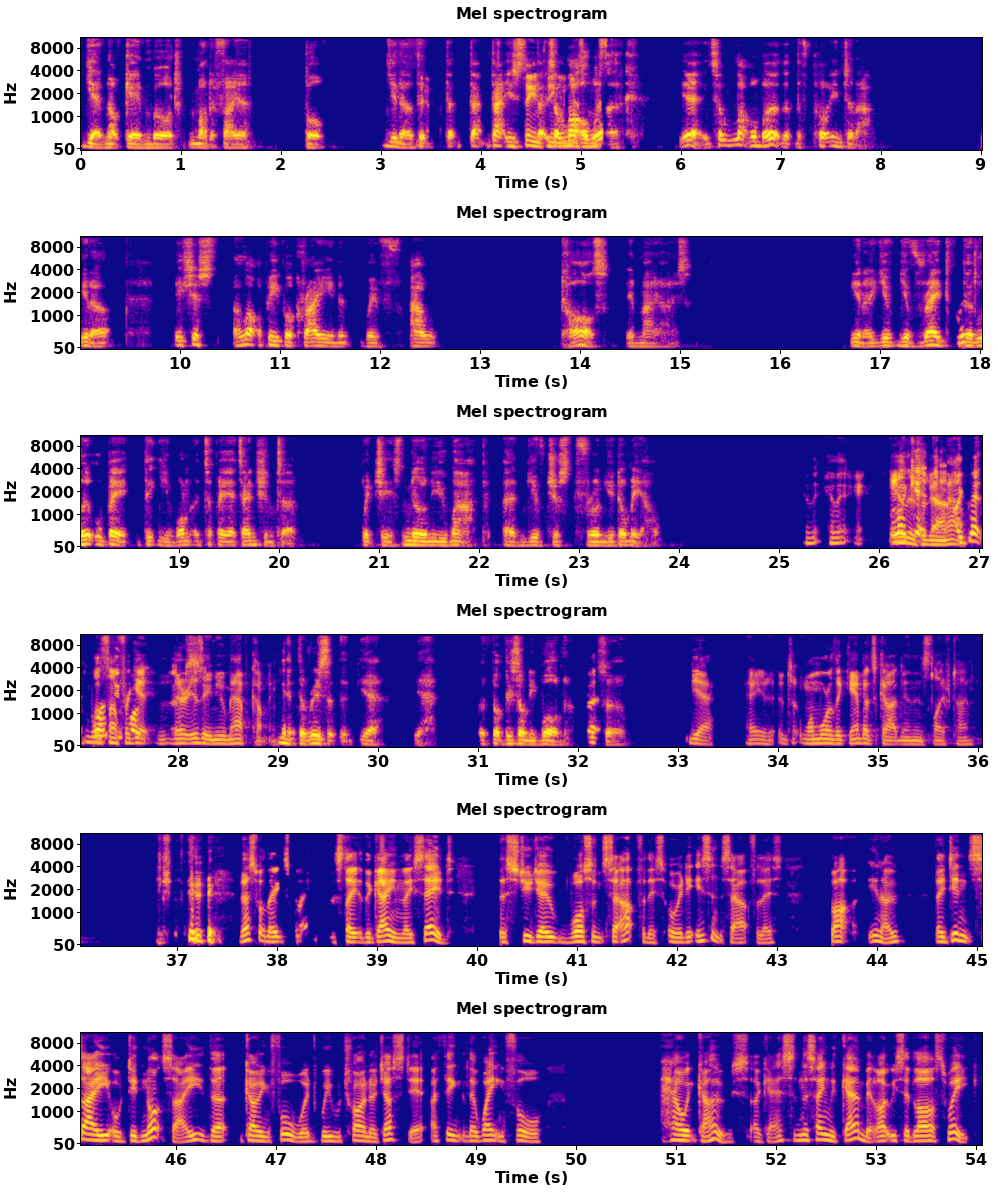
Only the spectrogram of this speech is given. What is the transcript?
yeah, not game mode modifier, but you know that that, that that is Same that's a thing in lot of work. Yeah, it's a lot of work that they've put into that. You know, it's just a lot of people crying without cause in my eyes. You know, you've you've read the little bit that you wanted to pay attention to, which is no new map, and you've just thrown your dummy out. And, and, and Well, I there's get a new that. I map. get why Let's not forget want there a new map coming. Yeah, there is. A, yeah, yeah, but, but there's only one. But- so Yeah, Hey, it's one more that Gambit's gotten in his lifetime. that's what they explained the state of the game. They said the studio wasn't set up for this, or it isn't set up for this. But you know, they didn't say or did not say that going forward we will try and adjust it. I think they're waiting for how it goes, I guess. And the same with Gambit, like we said last week.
